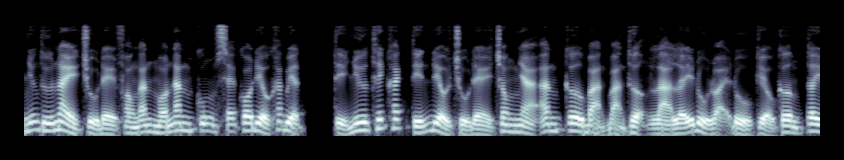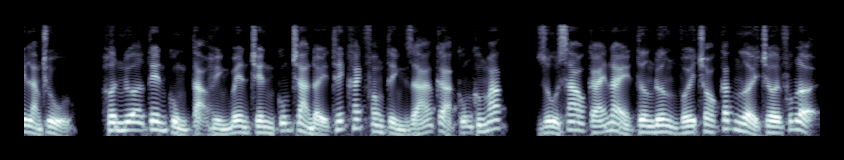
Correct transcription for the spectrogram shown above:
những thứ này chủ đề phòng ăn món ăn cũng sẽ có điều khác biệt tỉ như thích khách tín điều chủ đề trong nhà ăn cơ bản bản thượng là lấy đủ loại đủ kiểu cơm tây làm chủ hơn nữa tên cùng tạo hình bên trên cũng tràn đầy thích khách phong tình giá cả cũng không mắc dù sao cái này tương đương với cho các người chơi phúc lợi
